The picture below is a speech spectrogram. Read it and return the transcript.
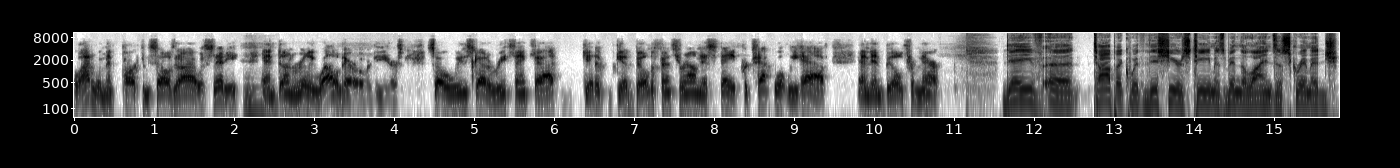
A lot of them have parked themselves at Iowa City and done really well there over the years. So we just got to rethink that. Get a get build a fence around this state, protect what we have, and then build from there. Dave, uh, topic with this year's team has been the lines of scrimmage,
